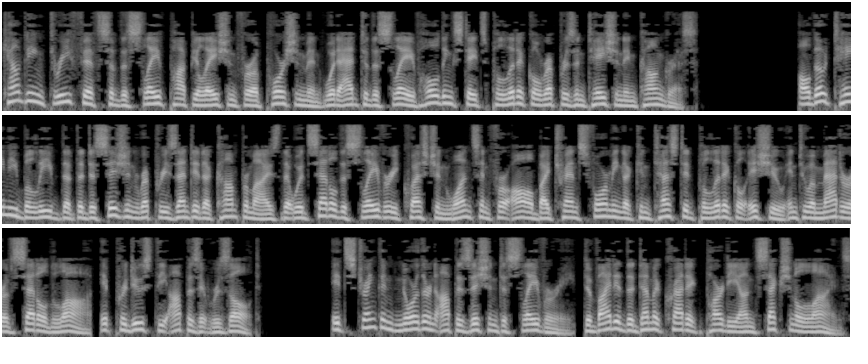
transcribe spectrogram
Counting three-fifths of the slave population for apportionment would add to the slave-holding states' political representation in Congress. Although Taney believed that the decision represented a compromise that would settle the slavery question once and for all by transforming a contested political issue into a matter of settled law, it produced the opposite result. It strengthened Northern opposition to slavery, divided the Democratic Party on sectional lines,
